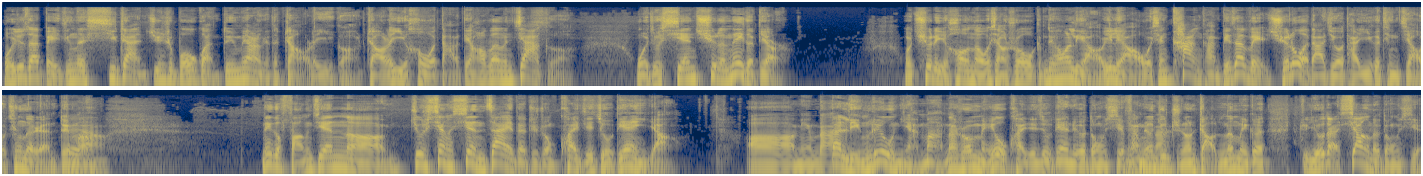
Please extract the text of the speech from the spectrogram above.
我就在北京的西站军事博物馆对面给他找了一个，找了以后我打了电话问问价格，我就先去了那个地儿。我去了以后呢，我想说，我跟对方聊一聊，我先看看，别再委屈了我大舅，他一个挺矫情的人，对吗？啊那个房间呢，就是像现在的这种快捷酒店一样，哦，明白。但零六年嘛，那时候没有快捷酒店这个东西，反正就只能找那么一个有点像的东西。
